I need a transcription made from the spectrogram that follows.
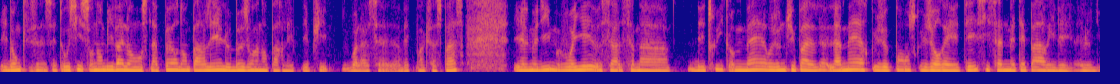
Et donc, c'était aussi son ambivalence, la peur d'en parler, le besoin d'en parler. Et puis, voilà, c'est avec moi que ça se passe. Et elle me dit, vous voyez, ça m'a détruit comme mère. Je ne suis pas la mère que je pense que j'aurais été si ça ne m'était pas arrivé. Elle le dit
